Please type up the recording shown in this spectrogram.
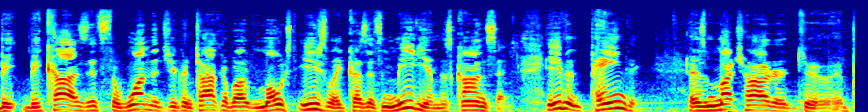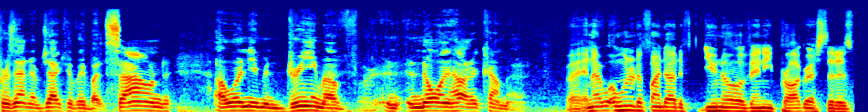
be, because it's the one that you can talk about most easily, because its medium is concept. Even painting is much harder to present objectively, but sound, I wouldn't even dream of knowing how to come at it. Right, and I, w- I wanted to find out if you know of any progress that has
